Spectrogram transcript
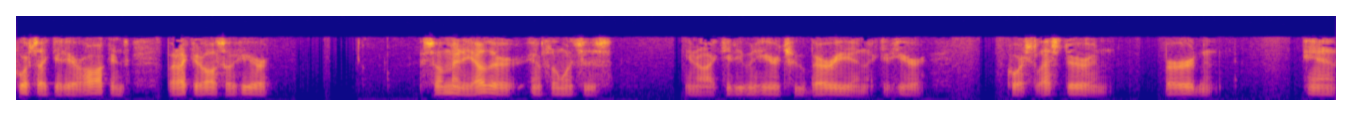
course, I could hear Hawkins, but I could also hear so many other influences. You know, I could even hear Chu Berry, and I could hear, of course, Lester and Bird, and and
